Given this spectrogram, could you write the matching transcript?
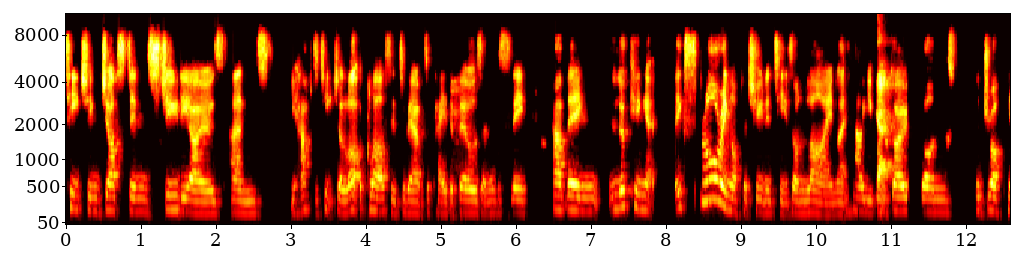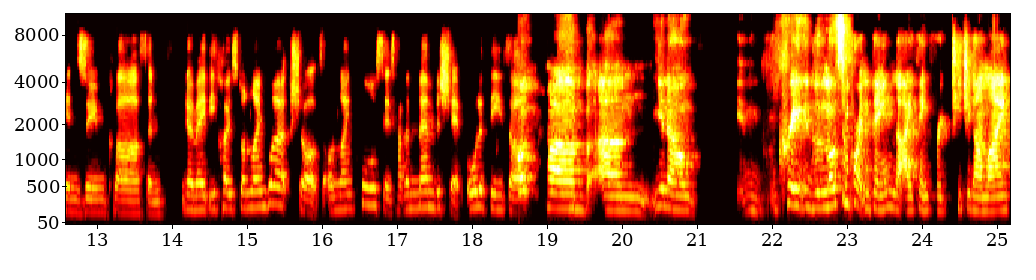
teaching just in studios and you have to teach a lot of classes to be able to pay the bills. And obviously having looking at exploring opportunities online, like how you can yeah. go beyond the drop in Zoom class and you know maybe host online workshops, online courses, have a membership. All of these are club. Um, you know, create the most important thing that I think for teaching online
